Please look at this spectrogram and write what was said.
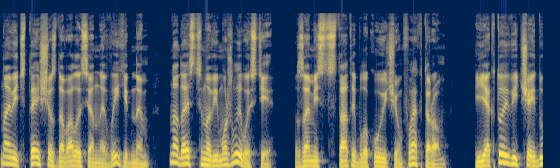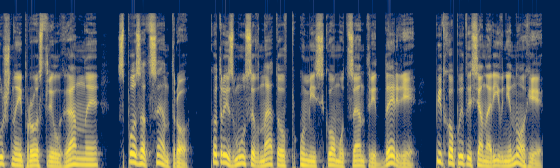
навіть те, що здавалося невигідним, надасть нові можливості, замість стати блокуючим фактором, як той відчайдушний простріл Ганни з центру, котрий змусив натовп у міському центрі Деррі підхопитися на рівні ноги,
